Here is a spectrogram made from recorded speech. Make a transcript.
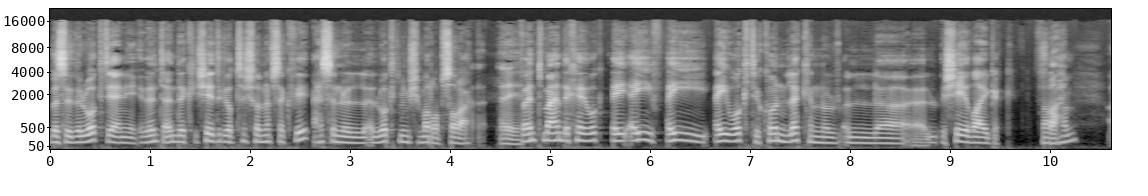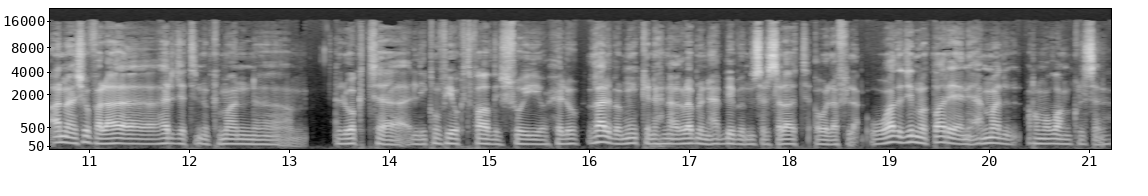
بس إذا الوقت يعني إذا أنت عندك شيء تقدر تشغل نفسك فيه أحس إنه ال- الوقت بيمشي مرة بسرعة. اي فأنت ما عندك أي وقت أي أي أي أي وقت يكون لك إنه ال- ال- الشيء يضايقك. صح. فاهم؟ أنا أشوف على هرجة إنه كمان الوقت آه، اللي يكون فيه وقت فاضي شوي وحلو غالبا ممكن إحنا أغلبنا نعبيه بالمسلسلات أو الأفلام وهذا جيب من الطاري يعني أعمال رمضان كل سنة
